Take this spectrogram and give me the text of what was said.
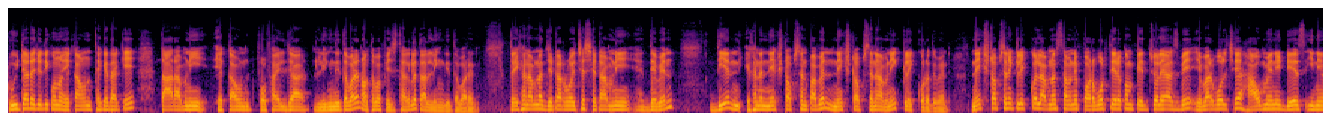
টুইটারে যদি কোনো অ্যাকাউন্ট থেকে থাকে, তার আপনি অ্যাকাউন্ট প্রোফাইল যা লিঙ্ক দিতে পারেন, অথবা পেজ থাকলে তার লিঙ্ক দিতে পারেন। তো এখানে আপনার যেটা রয়েছে, সেটা আপনি দেবেন। দিয়ে এখানে নেক্সট অপশান পাবেন। নেক্সট অপশানে আপনি ক্লিক করে দেবেন। নেক্সট অপশানে ক্লিক করলে আপনার সামনে পরবর্তী এরকম পেজ চলে আসবে। এবার বলছে how many days in a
